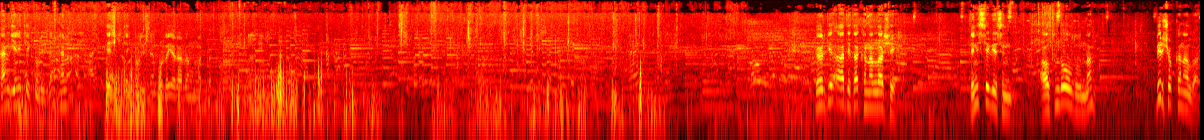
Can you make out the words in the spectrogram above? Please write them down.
Hem yeni teknolojiden hem eski teknolojiden burada yararlanılmakta. Bölge adeta kanallar şehri. Deniz seviyesinin altında olduğundan birçok kanal var.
